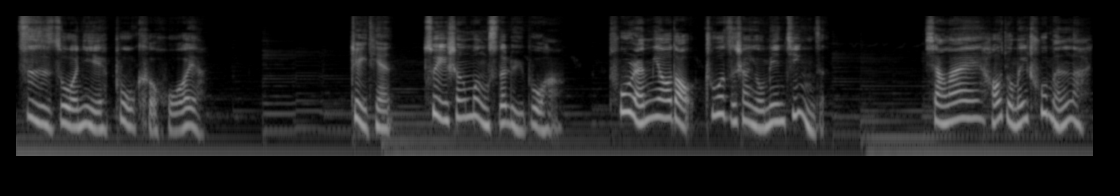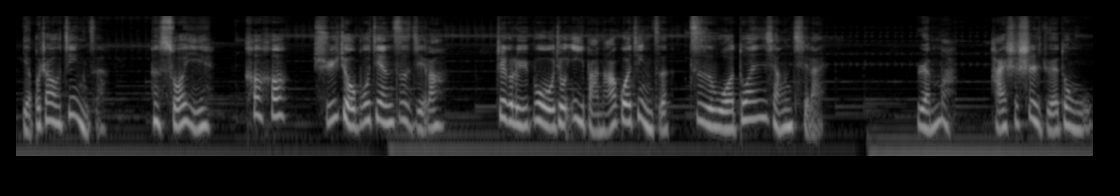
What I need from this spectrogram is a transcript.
自作孽不可活呀！这天醉生梦死的吕布哈，突然瞄到桌子上有面镜子，想来好久没出门了，也不照镜子，所以呵呵，许久不见自己了。这个吕布就一把拿过镜子，自我端详起来。人嘛，还是视觉动物。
